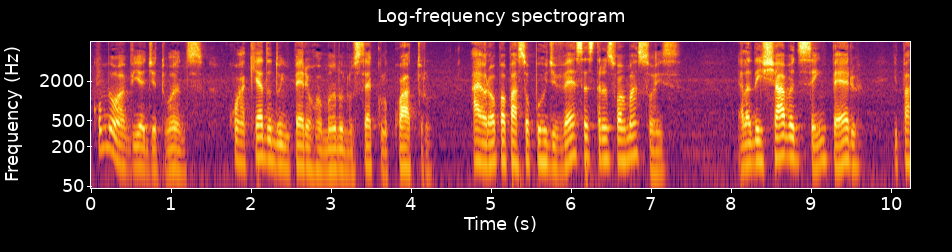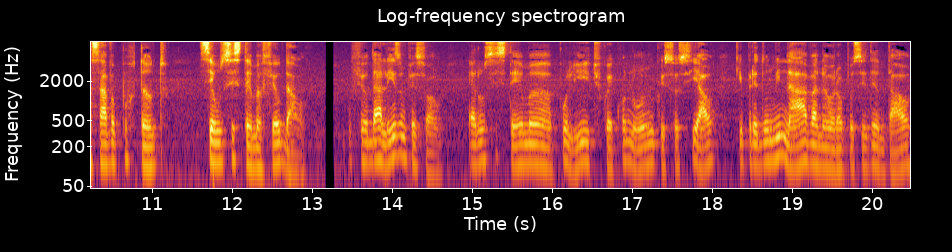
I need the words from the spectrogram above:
Como eu havia dito antes, com a queda do Império Romano no século IV, a Europa passou por diversas transformações. Ela deixava de ser império e passava, portanto, a ser um sistema feudal. O feudalismo, pessoal, era um sistema político, econômico e social que predominava na Europa Ocidental,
